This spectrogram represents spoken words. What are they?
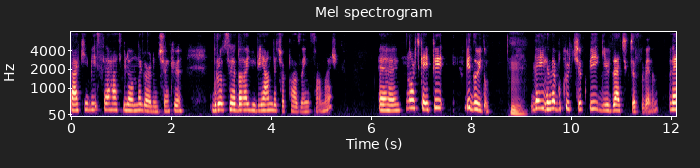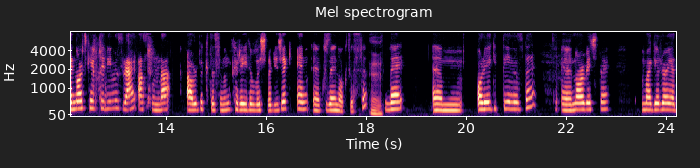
Belki bir seyahat bloğunda gördüm çünkü bu rotaya da yürüyen de çok fazla insan var. Ee, North Cape'i bir duydum. Hı. Beynime bu kurtçuk bir girdi açıkçası benim. Ve North Cape dediğimiz yer aslında Avrupa kıtasının karayla ulaşılabilecek en e, kuzey noktası. Evet. Ve em, oraya gittiğinizde e, Norveç'te Mageroya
